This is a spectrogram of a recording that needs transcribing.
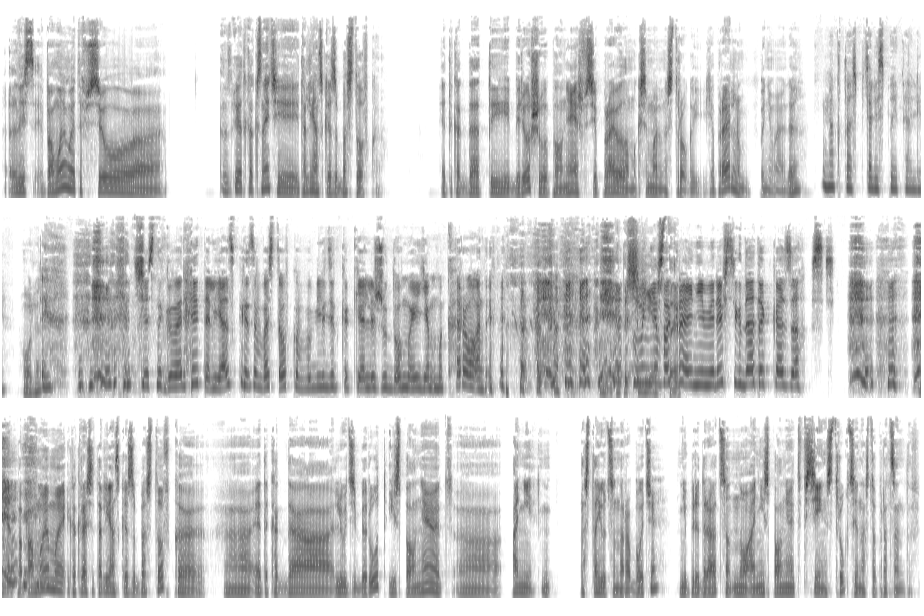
То есть, по-моему, это все это как, знаете, итальянская забастовка. Это когда ты берешь и выполняешь все правила максимально строго. Я правильно понимаю, да? Ну, кто специалист по Италии? Оля? Честно говоря, итальянская забастовка выглядит, как я лежу дома и ем макароны. Мне, по крайней мере, всегда так казалось. Нет, по-моему, как раз итальянская забастовка э, — это когда люди берут и исполняют, э, они остаются на работе, не придраться, но они исполняют все инструкции на 100%.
